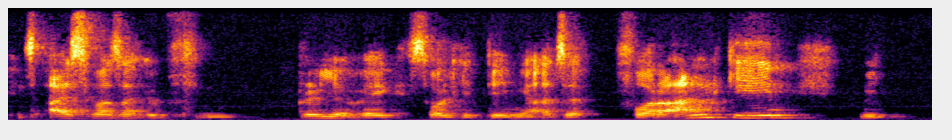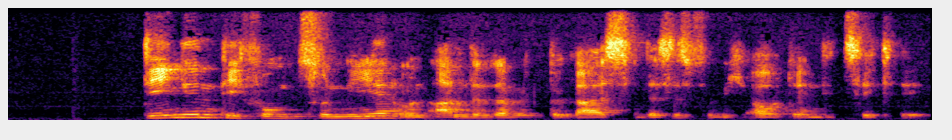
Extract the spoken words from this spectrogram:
ins Eiswasser hüpfen, Brille weg, solche Dinge. Also vorangehen mit Dingen, die funktionieren und andere damit begeistern. Das ist für mich Authentizität.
